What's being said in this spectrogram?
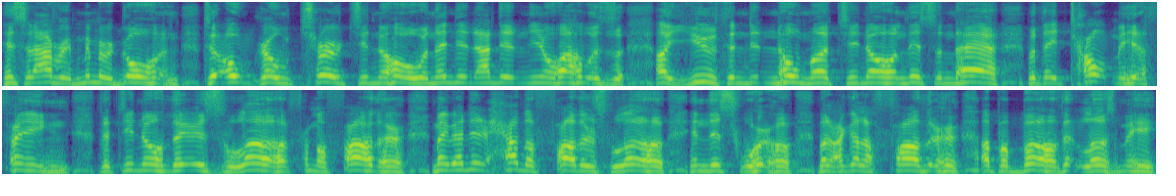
And said, I remember going to Oak Grove Church, you know, and they didn't, I didn't, you know, I was a youth and didn't know much, you know, and this and that, but they taught me a thing that, you know, there is love from a father. Maybe I didn't have the father's love in this world, but I got a father up above that loves me.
